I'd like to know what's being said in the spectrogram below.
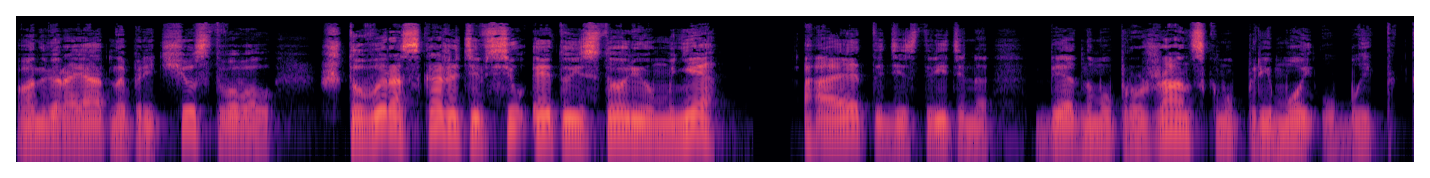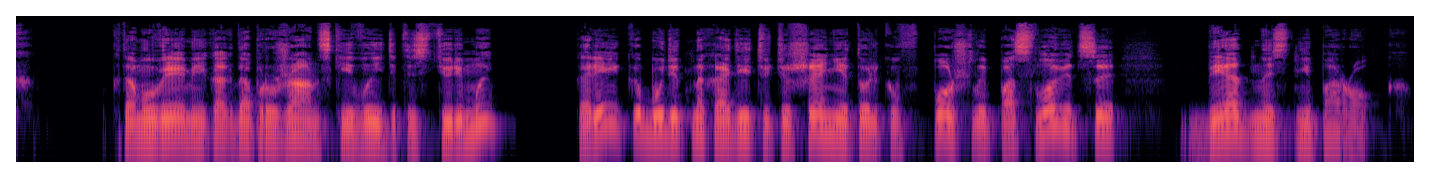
Он, вероятно, предчувствовал, что вы расскажете всю эту историю мне, а это действительно бедному Пружанскому прямой убыток. К тому времени, когда Пружанский выйдет из тюрьмы, Корейка будет находить утешение только в пошлой пословице «бедность не порог».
